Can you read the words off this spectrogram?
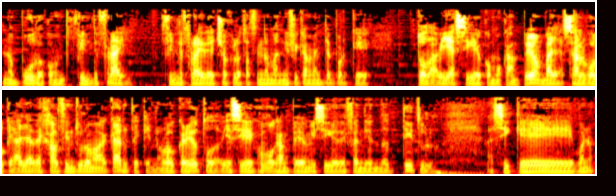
no pudo con Phil de Fry. Phil de Fry, de hecho, que lo está haciendo magníficamente porque todavía sigue como campeón. Vaya, salvo que haya dejado el cinturón vacante, que no lo creo, todavía sigue como campeón y sigue defendiendo el título. Así que, bueno,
